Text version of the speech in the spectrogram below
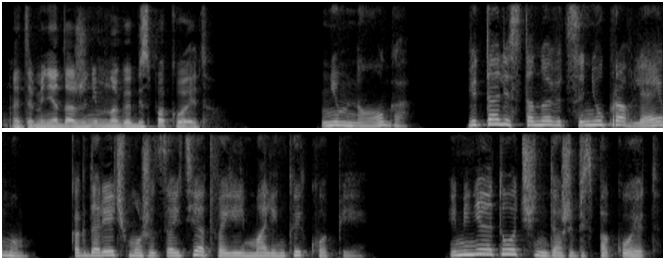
Это меня даже немного беспокоит. Немного. Виталий становится неуправляемым, когда речь может зайти о твоей маленькой копии. И меня это очень даже беспокоит.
